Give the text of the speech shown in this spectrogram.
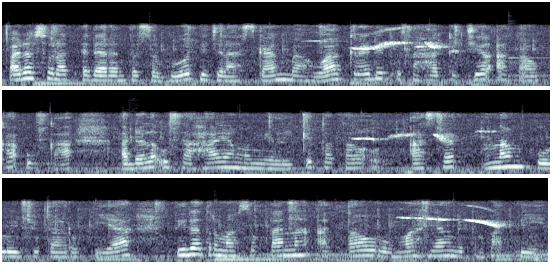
Pada surat edaran tersebut dijelaskan bahwa kredit usaha kecil atau KUK adalah usaha yang memiliki total aset 60 juta rupiah, tidak termasuk tanah atau rumah yang ditempati.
